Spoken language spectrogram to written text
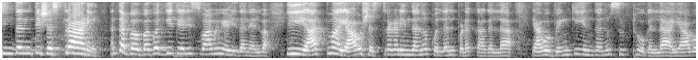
ಚಿಂತಂತಿ ಶಸ್ತ್ರಾಣಿ ಅಂತ ಭಗವದ್ಗೀತೆಯಲ್ಲಿ ಸ್ವಾಮಿ ಹೇಳಿದಾನೆ ಅಲ್ವಾ? ಈ ಆತ್ಮ ಯಾವ ಶಸ್ತ್ರಗಳಿಂದನೂ ಕೊಲ್ಲಲ್ಪಡಕ್ಕಾಗಲ್ಲ, ಯಾವ ಬೆಂಕಿಯಿಂದನೂ ಸುಟ್ಟು ಹೋಗಲ್ಲ ಯಾವ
